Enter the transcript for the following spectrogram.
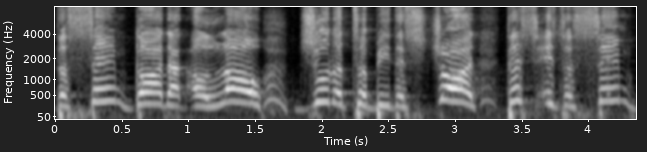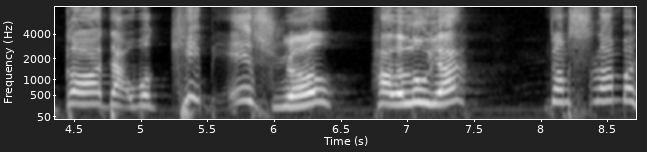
the same God that allowed Judah to be destroyed, this is the same God that will keep Israel. Hallelujah. Don't slumber.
